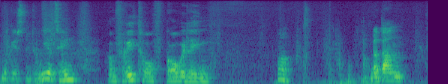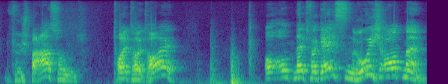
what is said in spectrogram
Wo gehst denn du jetzt hin? Am Friedhof Probe legen. Ah. Na dann, viel Spaß und toi toi toi! Oh, und nicht vergessen, ruhig atmen!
